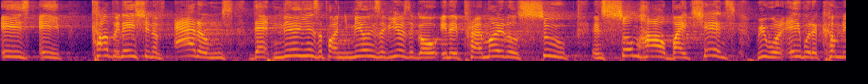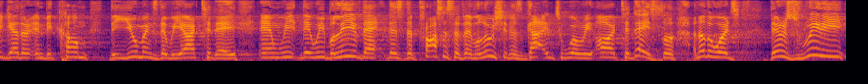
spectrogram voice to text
is a combination of atoms that millions upon millions of years ago in a primordial soup, and somehow by chance we were able to come together and become the humans that we are today. And we, we believe that this, the process of evolution has gotten to where we are today. So, in other words, there's really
